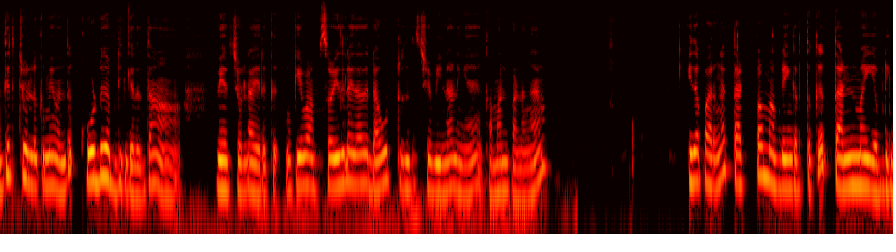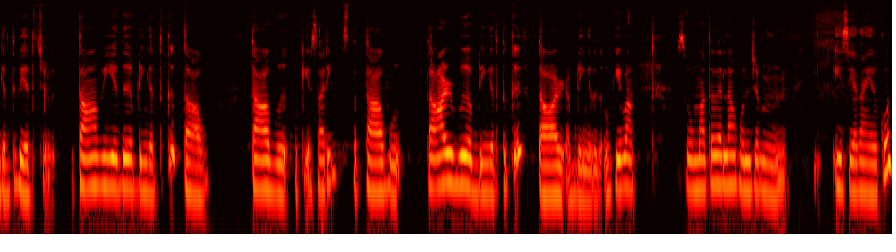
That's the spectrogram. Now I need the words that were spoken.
எதிர்ச்சொல்லுக்குமே வந்து கொடு அப்படிங்கிறது தான் வேர்ச்சொல்லாக இருக்குது ஓகேவா ஸோ இதில் ஏதாவது டவுட் இருந்துச்சு அப்படின்னா நீங்கள் கமெண்ட் பண்ணுங்கள் இதை பாருங்கள் தட்பம் அப்படிங்கிறதுக்கு தன்மை அப்படிங்கிறது வேர்ச்சொல் தாவியது அப்படிங்கிறதுக்கு தாவ். தாவு ஓகே சாரி தாவு. தாழ்வு அப்படிங்கிறதுக்கு தாழ் அப்படிங்கிறது ஓகேவா ஸோ மற்றதெல்லாம் கொஞ்சம் ஈஸியாக தான் இருக்கும்.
